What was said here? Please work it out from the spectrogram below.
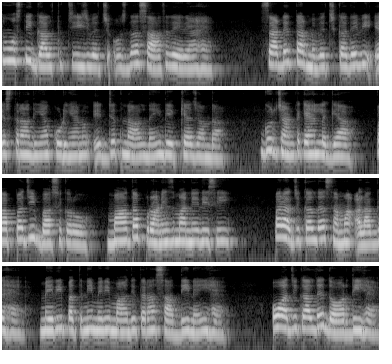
ਤੂੰ ਉਸ ਦੀ ਗਲਤ ਚੀਜ਼ ਵਿੱਚ ਉਸ ਦਾ ਸਾਥ ਦੇ ਰਿਹਾ ਹੈ। ਸਾਡੇ ਧਰਮ ਵਿੱਚ ਕਦੇ ਵੀ ਇਸ ਤਰ੍ਹਾਂ ਦੀਆਂ ਕੁੜੀਆਂ ਨੂੰ ਇੱਜ਼ਤ ਨਾਲ ਨਹੀਂ ਦੇਖਿਆ ਜਾਂਦਾ। ਗੁਰਜੰਟ ਕਹਿਣ ਲੱਗਿਆ, ਪਾਪਾ ਜੀ, ਬਸ ਕਰੋ। ਮਾਂ ਤਾਂ ਪੁਰਾਣੇ ਜ਼ਮਾਨੇ ਦੀ ਸੀ, ਪਰ ਅੱਜ ਕੱਲ ਦਾ ਸਮਾਂ ਅਲੱਗ ਹੈ। ਮੇਰੀ ਪਤਨੀ ਮੇਰੀ ਮਾਂ ਦੀ ਤਰ੍ਹਾਂ ਸਾਦੀ ਨਹੀਂ ਹੈ। ਉਹ ਅੱਜ ਕੱਲ ਦੇ ਦੌਰ ਦੀ ਹੈ।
